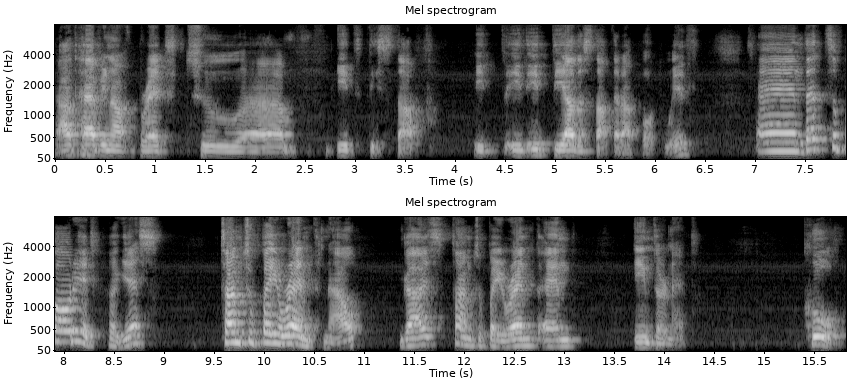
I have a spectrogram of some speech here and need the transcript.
I'd have enough bread to um, eat this stuff, eat, eat, eat the other stuff that I bought with. And that's about it, I guess. Time to pay rent now, guys. Time to pay rent and internet. Cool.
